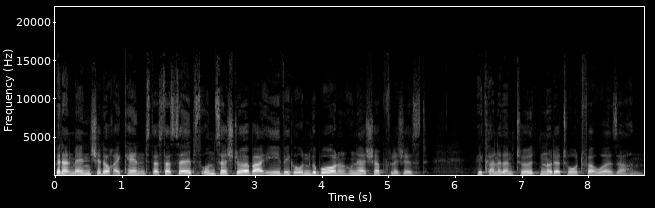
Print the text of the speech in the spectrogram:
Wenn ein Mensch jedoch erkennt, dass das Selbst unzerstörbar, ewig, ungeboren und unerschöpflich ist, wie kann er dann töten oder Tod verursachen?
